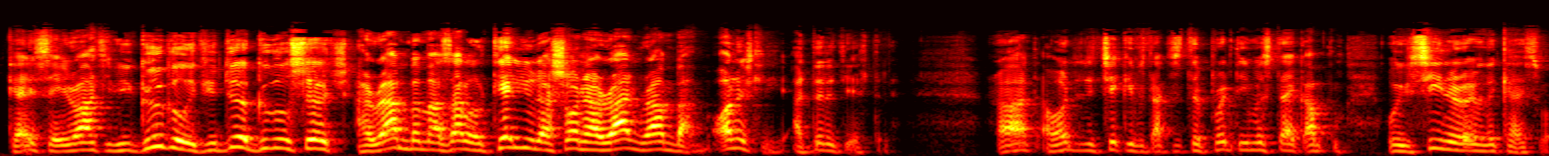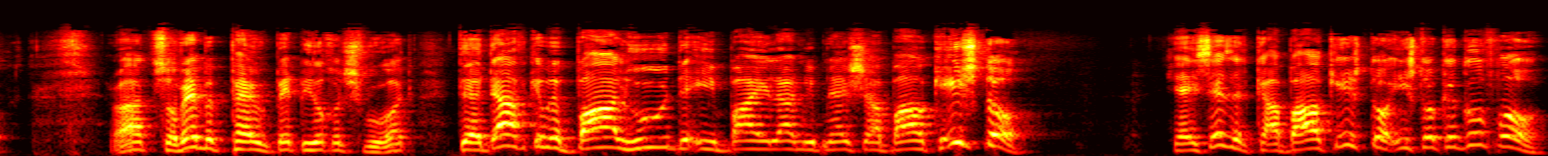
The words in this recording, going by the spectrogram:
Okay, so you're right. If you Google, if you do a Google search, Haram B'Mazal, it'll tell you Lashon Haran Rambam. Honestly, I did it yesterday. Right? I wanted to check if it's like just a printing mistake. I'm, we've seen it over the case was. Right? So Rebbe Perik Bet B'Hilchot Shvuot, the Davke B'Baal Hu De'Ibailan Mibnei Baal Kishto. Yeah, he says it, Kabal Kishto, Ishto Kegufo.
